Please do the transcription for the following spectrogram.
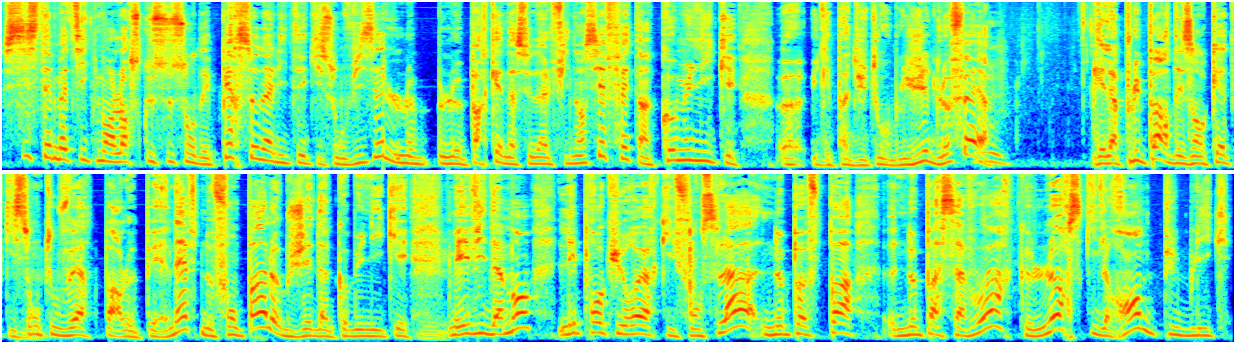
systématiquement, lorsque ce sont des personnalités qui sont visées, le, le parquet national financier fait un communiqué. Euh, il n'est pas du tout obligé de le faire. Mm. Et la plupart des enquêtes qui sont ouvertes par le PNF ne font pas l'objet d'un communiqué. Mmh. Mais évidemment, les procureurs qui font cela ne peuvent pas ne pas savoir que lorsqu'ils rendent public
